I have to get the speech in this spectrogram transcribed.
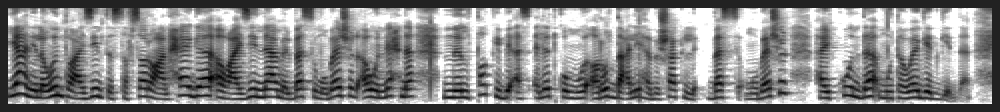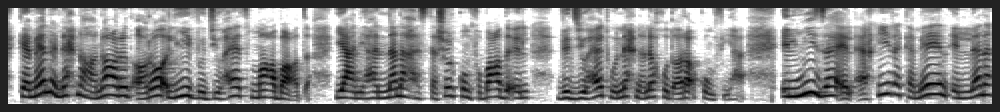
يعني لو أنتوا عايزين تستفسروا عن حاجة أو عايزين نعمل بث مباشر أو إن إحنا نلتقي بأسئلتكم وأرد عليها بشكل بث مباشر هيكون ده متواجد جدا. كمان إن إحنا هنعرض آراء لفيديوهات مع بعض. يعني إن أنا هستشيركم في بعض الفيديوهات وإن إحنا ناخد آرائكم فيها. الميزة الأخيرة كمان اللي أنا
